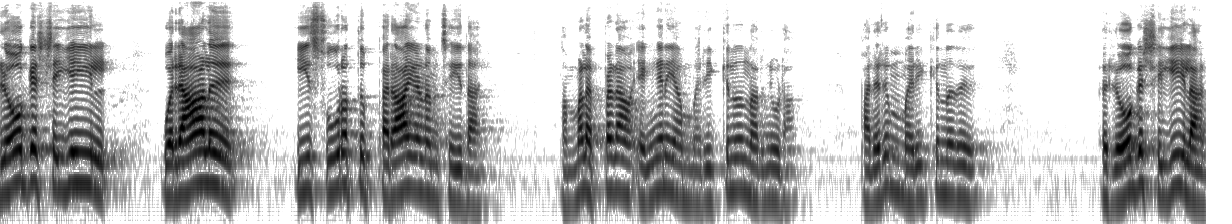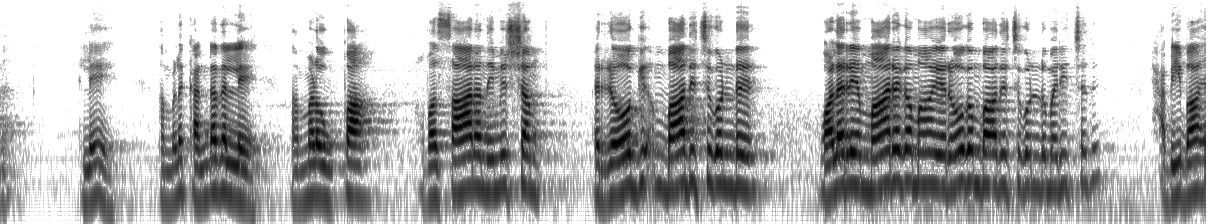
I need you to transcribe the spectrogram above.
രോഗശയ്യയിൽ ഒരാൾ ഈ സൂറത്ത് പാരായണം ചെയ്താൽ നമ്മളെപ്പോഴാണ് എങ്ങനെയാണ് മരിക്കുന്നതെന്ന് അറിഞ്ഞൂടാ പലരും മരിക്കുന്നത് രോഗശയ്യയിലാണ് അല്ലേ? നമ്മൾ കണ്ടതല്ലേ നമ്മളെ ഉപ്പ അവസാന നിമിഷം രോഗം ബാധിച്ചുകൊണ്ട് വളരെ മാരകമായ രോഗം ബാധിച്ചുകൊണ്ട് മരിച്ചത് ഹബീബായ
